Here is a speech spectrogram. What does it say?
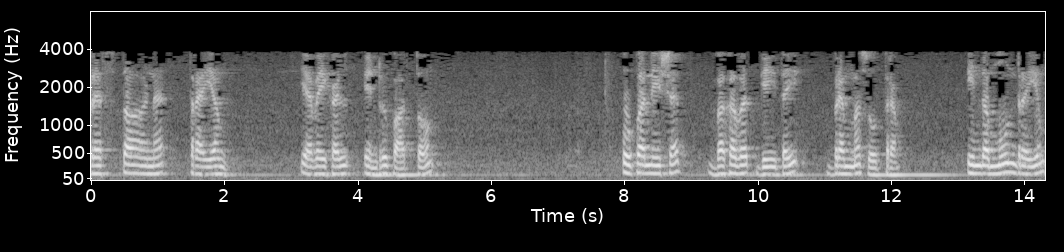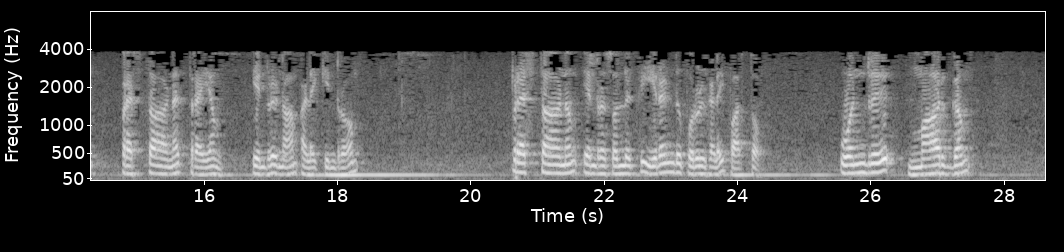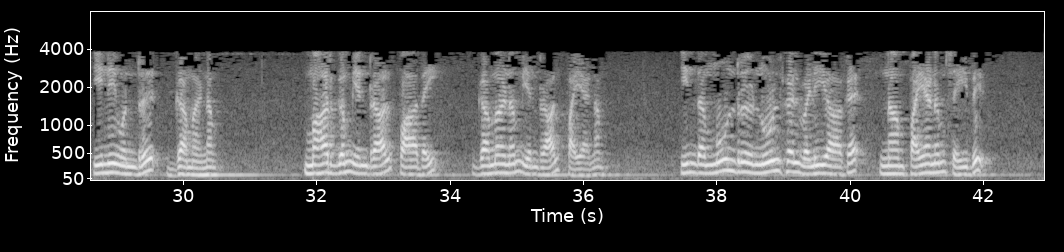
பிரஸ்தான திரயம் எவைகள் என்று பார்த்தோம். உபனிஷத் பகவத்கீதை பிரம்மசூத்திரம். இந்த மூன்றையும் பிரஸ்தான திரயம் என்று நாம் அழைக்கின்றோம். பிரஸ்தானம் என்ற சொல்லுக்கு இரண்டு பொருள்களை பார்த்தோம். ஒன்று மார்க்கம் இனி ஒன்று கமனம். மார்க்கம் என்றால் பாதை கமனம் என்றால் பயணம். இந்த மூன்று நூல்கள் வழியாக நாம் பயணம் செய்து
